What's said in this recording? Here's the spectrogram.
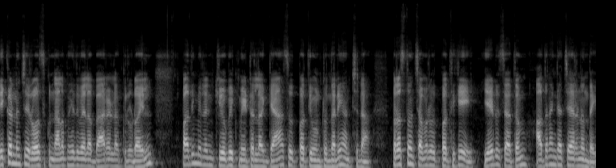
ఇక్కడ నుంచి రోజుకు నలభై ఐదు వేల బ్యారెళ్ళ క్రూడ్ ఆయిల్ పది మిలియన్ క్యూబిక్ మీటర్ల గ్యాస్ ఉత్పత్తి ఉంటుందని అంచనా. ప్రస్తుతం చమురు ఉత్పత్తికి ఏడు శాతం అదనంగా చేరనుంది.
